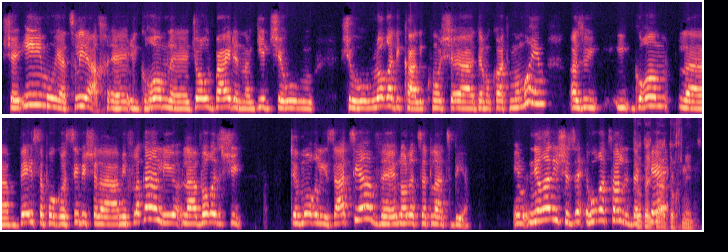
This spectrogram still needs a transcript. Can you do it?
שאם הוא יצליח אה, לגרום לג'ו ביידן להגיד שהוא, שהוא לא רדיקלי כמו שהדמוקרטים אומרים, אז הוא יגרום ל-base הפרוגרסיבי של המפלגה לעבור איזושהי דמורליזציה ולא לצאת להצביע. נראה לי שהוא רצה לדכא... זאת הייתה התוכנית.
